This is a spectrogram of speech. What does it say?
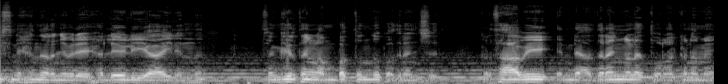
സ്നേഹം നിറഞ്ഞവരെ ഹല്ലേലിയായിൽ നിന്ന് സങ്കീർത്തനങ്ങൾ അമ്പത്തൊന്ന് പതിനഞ്ച്. കഥാവേ എന്റെ അതരങ്ങളെ തുറക്കണമേ.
